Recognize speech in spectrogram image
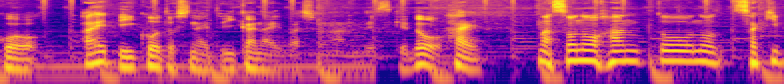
こうあえて行こうとしないといかない場所なんですけど、はい。まあ、その半島の先っ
